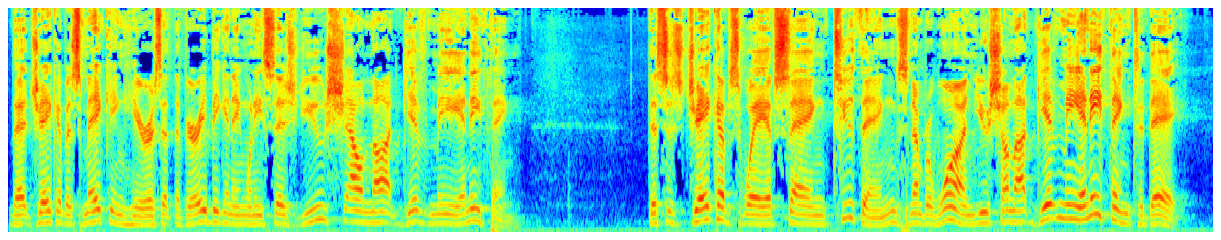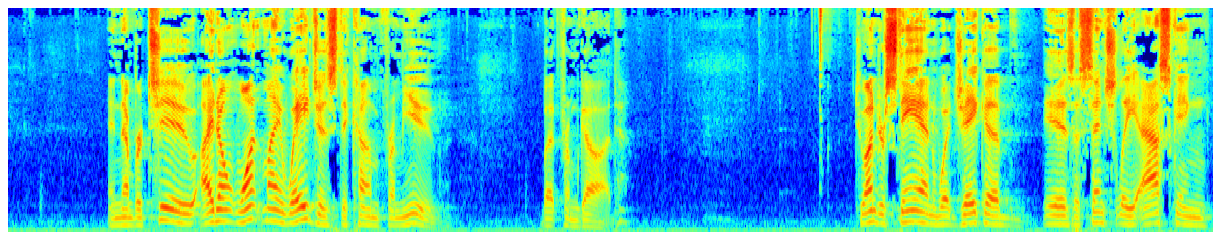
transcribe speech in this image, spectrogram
that Jacob is making here is at the very beginning when he says, You shall not give me anything. This is Jacob's way of saying two things. Number one, you shall not give me anything today. And number two, I don't want my wages to come from you, but from God. To understand what Jacob is essentially asking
